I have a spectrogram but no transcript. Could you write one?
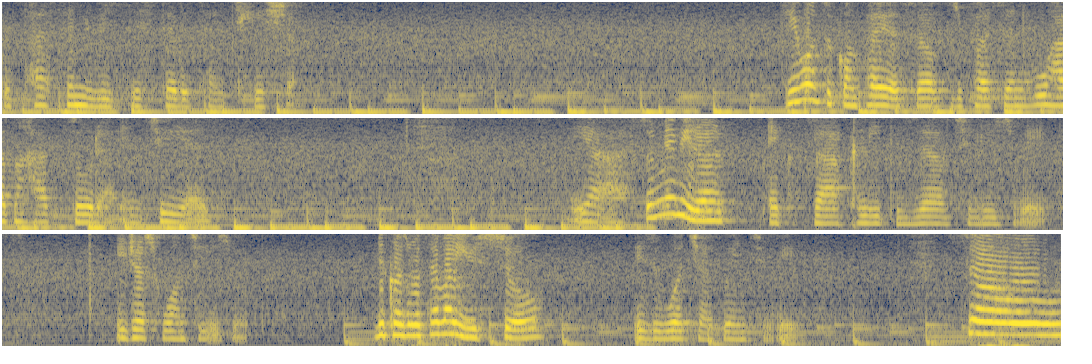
the person resisted the temptation? Do you want to compare yourself to the person who hasn't had soda in two years? Yeah, so maybe you don't exactly deserve to lose weight you just want to lose weight. Because whatever you sow is what you're going to reap. So,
